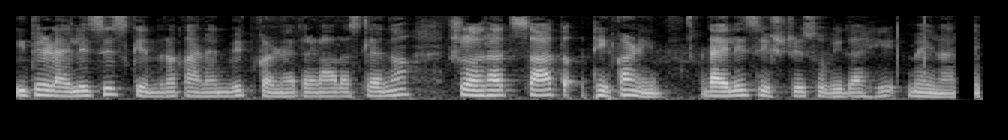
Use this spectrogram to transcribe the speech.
इथे डायलिसिस केंद्र कार्यान्वित करण्यात येणार असल्यानं शहरात सात ठिकाणी डायलिसिसची सुविधाही मिळणार आहे.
